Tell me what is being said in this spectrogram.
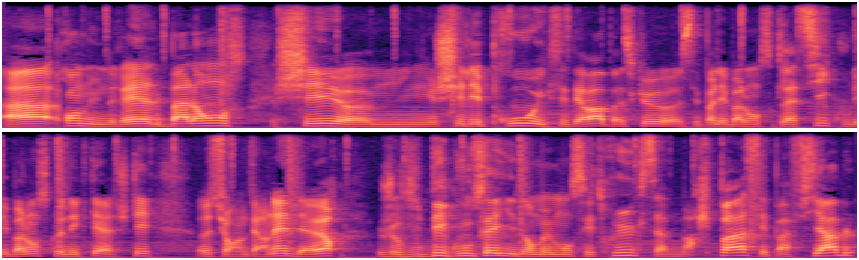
à prendre une réelle balance chez, euh, les pros, etc., parce que euh, c'est pas les balances classiques ou les balances connectées achetées sur Internet. D'ailleurs, je vous déconseille énormément ces trucs, ça ne marche pas, c'est pas fiable.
